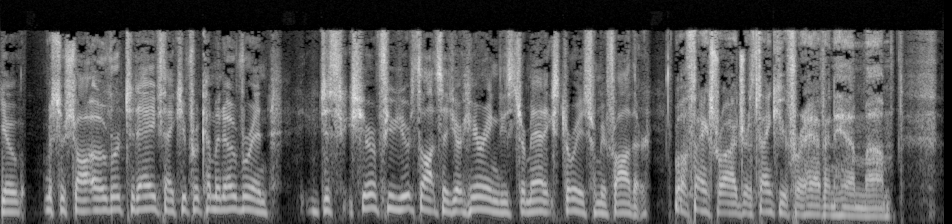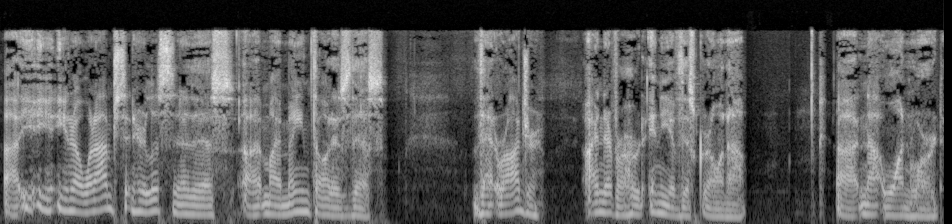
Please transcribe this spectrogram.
you know, Mr. Shaw over today. Thank you for coming over and just share a few of your thoughts as you're hearing these dramatic stories from your father. Well, thanks, Roger. Thank you for having him. Um, uh, you, you, know, when I'm sitting here listening to this, uh, my main thought is this: that Roger, I never heard any of this growing up. Uh, not one word.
